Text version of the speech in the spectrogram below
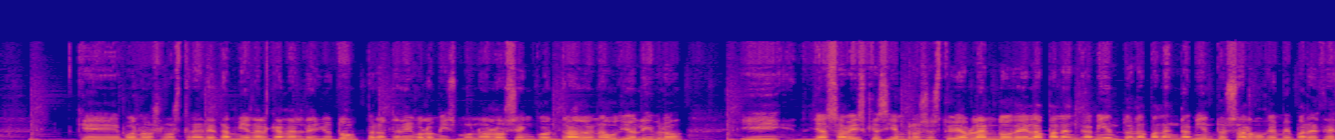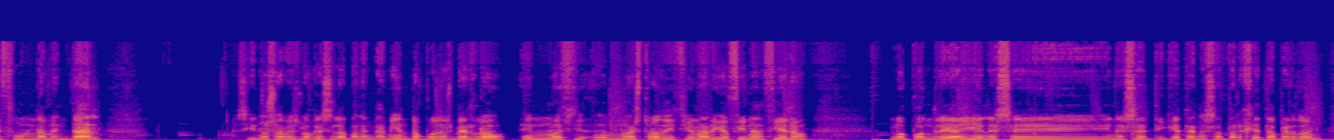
que bueno, os los traeré también al canal de YouTube, pero te digo lo mismo, no los he encontrado en audiolibro y ya sabéis que siempre os estoy hablando del apalancamiento. El apalancamiento es algo que me parece fundamental. Si no sabes lo que es el apalancamiento, puedes verlo en nuestro diccionario financiero. Lo pondré ahí en, ese, en esa etiqueta, en esa tarjeta, perdón.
